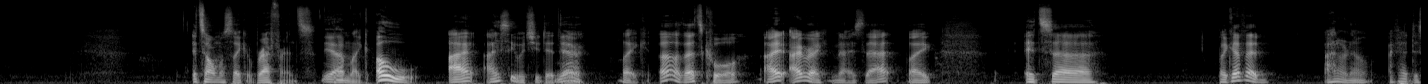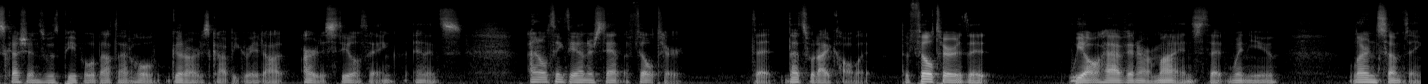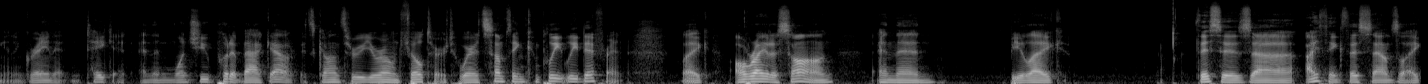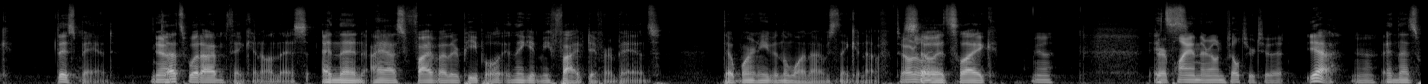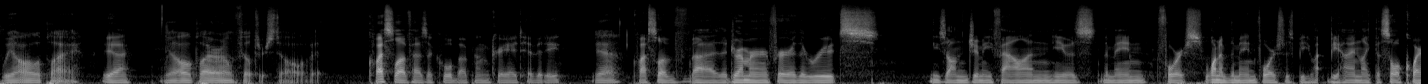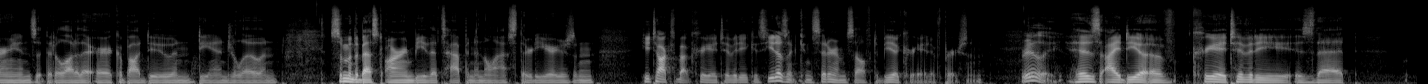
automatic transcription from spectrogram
it's almost like a reference Yeah. And i'm like oh i i see what you did Yeah. there like oh that's cool I I recognize that. Like, it's uh, like I've had, I don't know, I've had discussions with people about that whole good artist copy, great art- artist steal thing, and it's, I don't think they understand the filter, that that's what I call it, the filter that we all have in our minds that when you learn something and ingrain it and take it and then once you put it back out it's gone through your own filter to where it's something completely different. Like i'll write a song and then be like this is uh i think this sounds like this band Yeah. that's what i'm thinking on this and then i ask five other people and they give me five different bands that weren't even the one i was thinking of Totally. so it's like yeah. They're applying their own filter to it. yeah Yeah. and that's we all apply Yeah. we all apply our own filters to all of it Questlove has a cool book on creativity. yeah Questlove, uh, the drummer for the Roots, he's on Jimmy Fallon. He was the main force, one of the main forces be- behind like the Soulquarians that did a lot of the Erykah Badu and D'Angelo and some of the best R and B that's happened in the last thirty years. And he talks about creativity because he doesn't consider himself to be a creative person. really His idea of creativity is that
